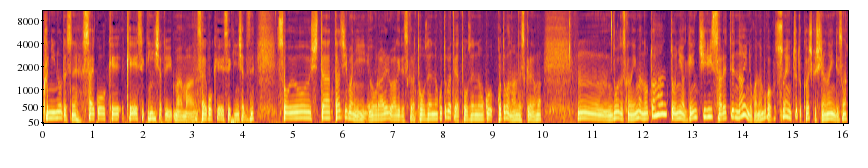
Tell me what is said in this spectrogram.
国のですね、最高経営責任者という、まあまあ、最高経営責任者ですね。そうした立場におられるわけですから、当然の言葉というのは当然の言葉なんですけれども、うん、どうですかね、今、能登半島には現地入りされてないのかな？僕はそれちょっと詳しく知らないんですが、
